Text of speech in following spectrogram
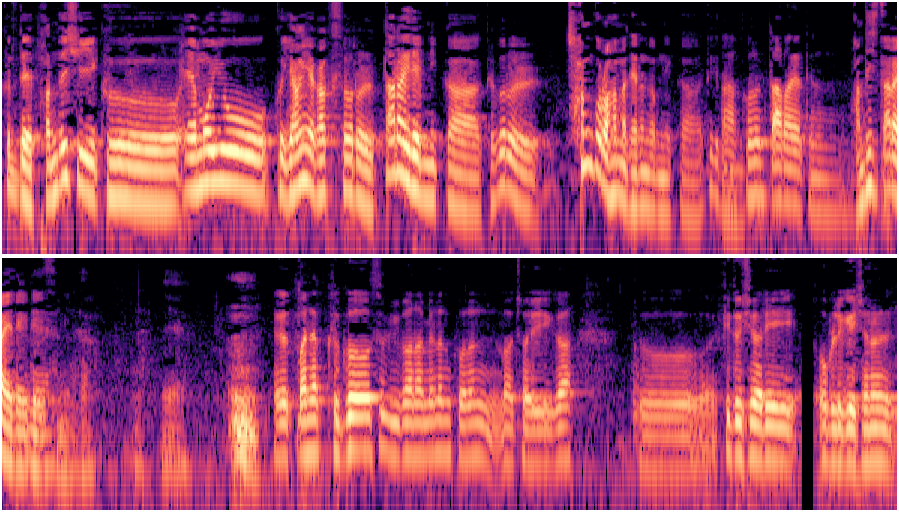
근데 반드시 그 MOU 그 양해각서를 따라야 됩니까? 그거를 참고로 하면 되는 겁니까? 어떻게 됩니까? 아, 그거는 따라야 되는. 반드시 따라야 되게 돼 네. 있습니까? 예. 그러니까 만약 그것을 위반하면은 그거는 뭐 저희가 그 피두시어리 오블리게이션을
